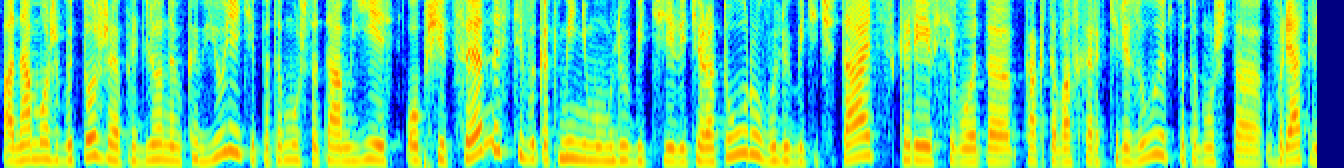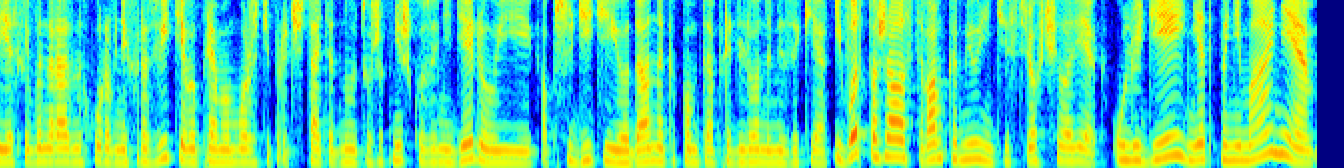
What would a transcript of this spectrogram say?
она может быть тоже определенном комьюнити, потому что там есть общие ценности, вы как минимум любите литературу, вы любите читать, скорее всего, это как-то вас характеризует, потому что вряд ли, если вы на разных уровнях развития, вы прямо можете прочитать одну и ту же книжку за неделю и обсудить ее, да, на каком-то определенном языке. И вот, пожалуйста, вам комьюнити из трех человек. У людей нет понимания,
